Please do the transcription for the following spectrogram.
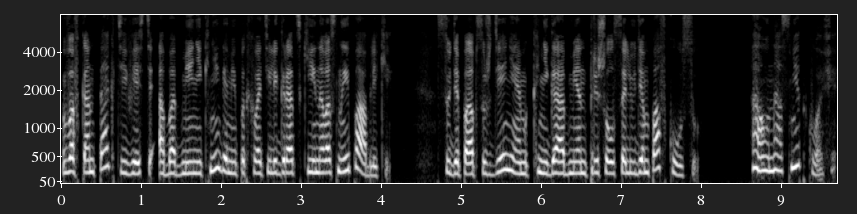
Во ВКонтакте весть об обмене книгами подхватили городские новостные паблики. Судя по обсуждениям, книгообмен пришелся людям по вкусу. А у нас нет кофе.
